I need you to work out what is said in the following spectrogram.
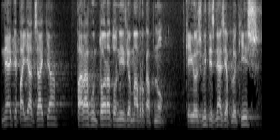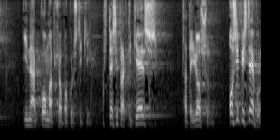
Νέα και παλιά τζάκια παράγουν τώρα τον ίδιο μαύρο καπνό. Και οι οσμοί της νέας διαπλοκής είναι ακόμα πιο αποκρουστικοί. Αυτές οι πρακτικές θα τελειώσουν. Όσοι πιστεύουν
